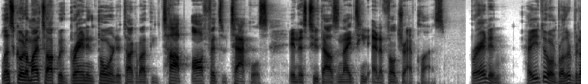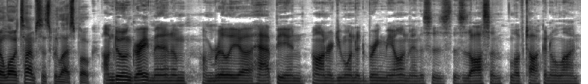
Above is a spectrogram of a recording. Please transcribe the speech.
Let's go to my talk with Brandon Thorn to talk about the top offensive tackles in this 2019 NFL draft class. Brandon, how you doing, brother? Been a long time since we last spoke. I'm doing great, man. I'm I'm really uh, happy and honored you wanted to bring me on, man. This is this is awesome. Love talking O line.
